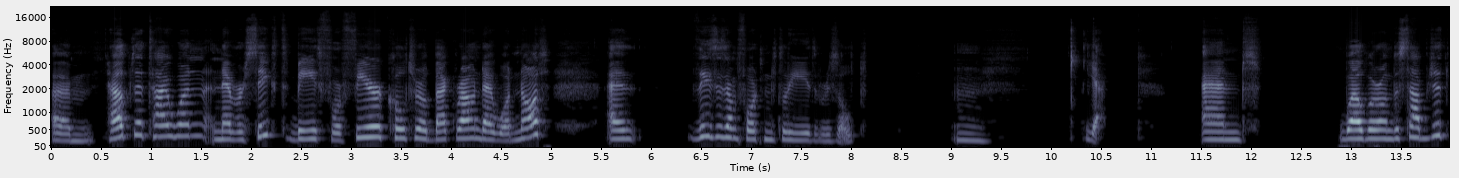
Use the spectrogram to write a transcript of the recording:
Um, help that Taewhan never seeked, be it for fear, cultural background, and whatnot. And this is unfortunately the result. Mm. Yeah. And while we're on the subject,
